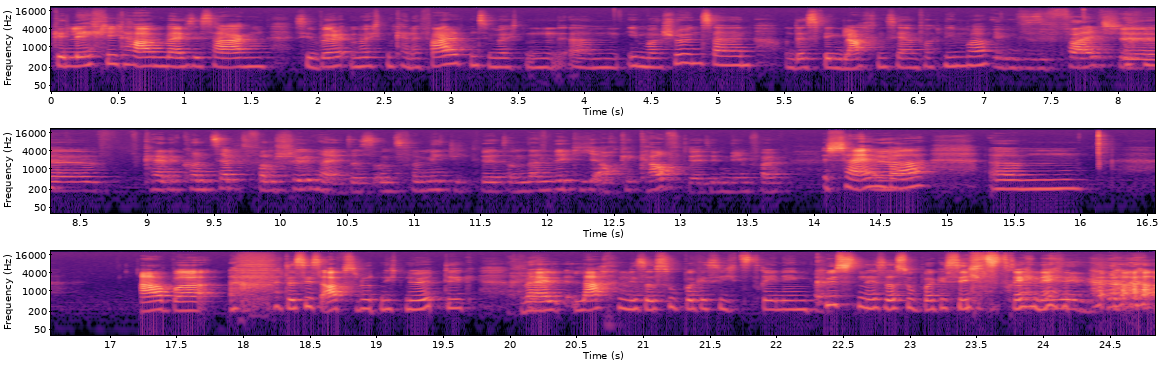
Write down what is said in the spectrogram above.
gelächelt haben, weil sie sagen, sie möchten keine Falten, sie möchten ähm, immer schön sein und deswegen lachen sie einfach nicht mehr. Eben diese falsche keine Konzept von Schönheit, das uns vermittelt wird und dann wirklich auch gekauft wird in dem Fall. Scheinbar. Ja. Ähm, aber das ist absolut nicht nötig, weil Lachen ist ein super Gesichtstraining, Küssen ist ein super Gesichtstraining. ja,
